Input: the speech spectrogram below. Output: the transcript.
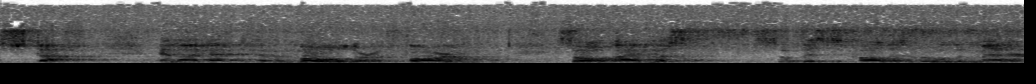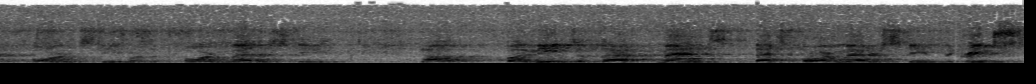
stuff, and I have to have a mold or a form, so I must so this is called, as a rule, the matter-form scheme or the form-matter scheme. Now, by means of that, man's, that form-matter scheme, the Greeks,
